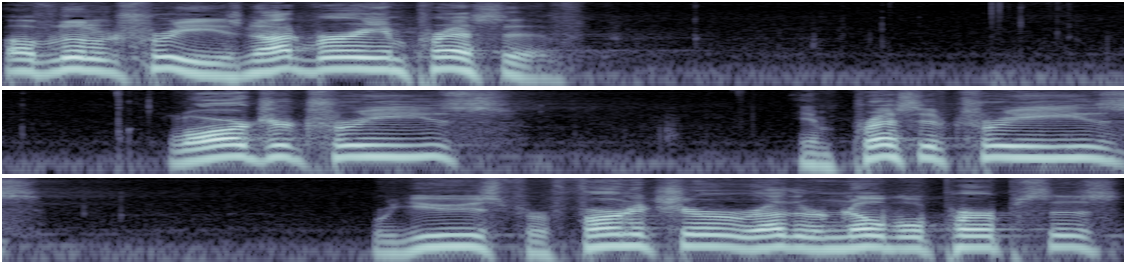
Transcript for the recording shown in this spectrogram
of little trees, not very impressive. Larger trees, impressive trees, were used for furniture or other noble purposes.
